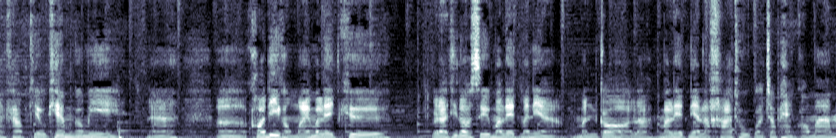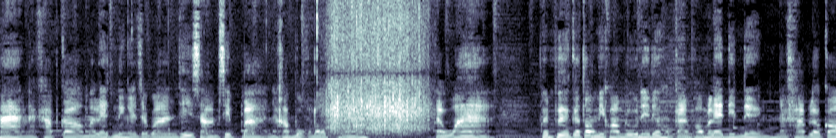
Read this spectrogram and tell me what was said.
นะครับ เขียวเข้มก็มีนะข้อดีของไม้เมล็ดคือ เวลาที่เราซื้อเมล็ดมาเนี่ย มันก็ละเมล็ดเนี่ยราคาถูกกว่าเจ้าแผงคอม้ามากนะครับ ก็เมล็ดหนึ่งอาจจะประมาณที่ 30 บาทนะครับ บวกลบนะแต่ว่าเพื่อนๆก็ต้องมีความรู้ในเรื่องของการเพาะเมล็ดนิดนึงนะครับ แล้วก็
